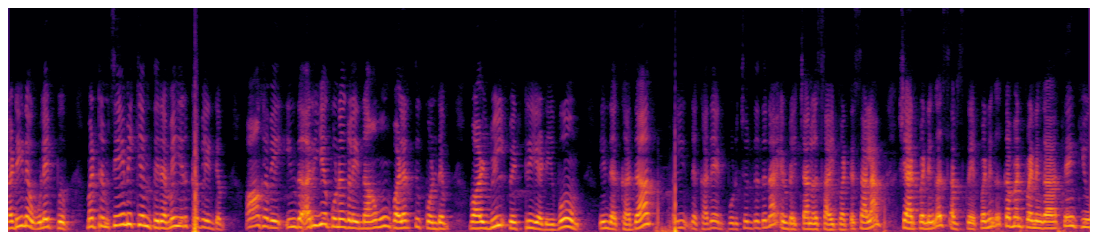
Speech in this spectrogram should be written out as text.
கடின உழைப்பு மற்றும் சேமிக்கும் திறமை இருக்க வேண்டும். ஆகவே இந்த அரிய குணங்களை நாமும் வளர்த்து கொண்டு வாழ்வில் வெற்றியடைவோம். இந்த கதை இந்த கதை எனக்கு பிடிச்சிருந்ததுன்னா என்னுடைய சேனல் சாய் சலாம். ஷேர் பண்ணுங்கள் சப்ஸ்கிரைப் பண்ணுங்கள் கமெண்ட் பண்ணுங்கள் தேங்க்யூ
